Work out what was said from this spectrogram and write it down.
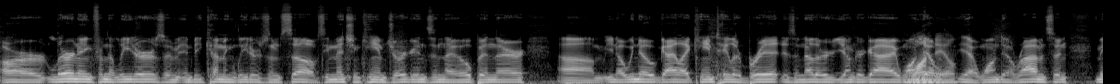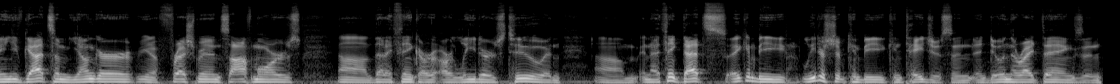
are learning from the leaders and, and, becoming leaders themselves. He mentioned Cam Jurgens in the open there. Um, you know, we know a guy like Cam Taylor Britt is another younger guy. Wandale. Yeah, Wandale Robinson. I mean, you've got some younger, you know, freshmen, sophomores uh, that I think are, are leaders too. And um, and I think that's it can be leadership can be contagious and, and doing the right things and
